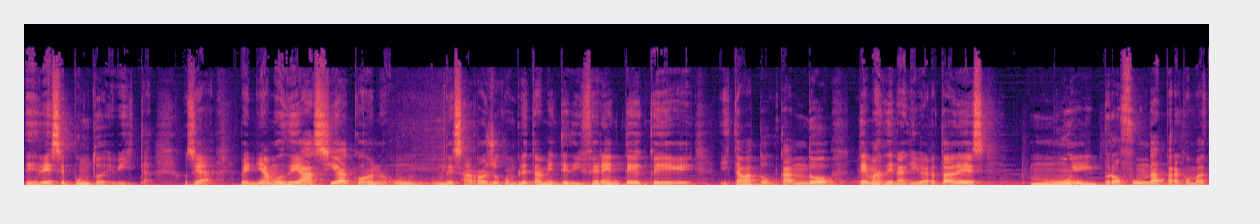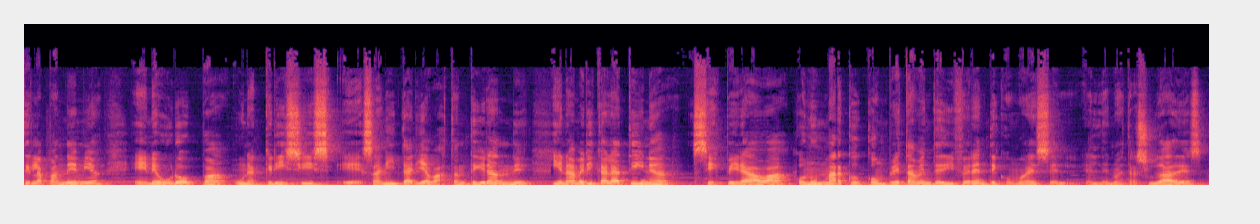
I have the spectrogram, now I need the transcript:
desde ese punto de vista. O sea, veníamos de Asia con un desarrollo completamente diferente que estaba tocando temas de las libertades muy profundas para combatir la pandemia, en Europa una crisis eh, sanitaria bastante grande y en América Latina se esperaba con un marco completamente diferente como es el, el de nuestras ciudades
